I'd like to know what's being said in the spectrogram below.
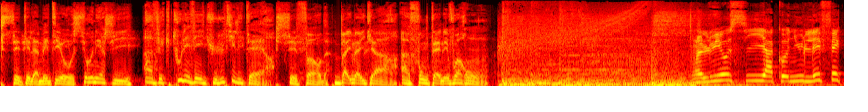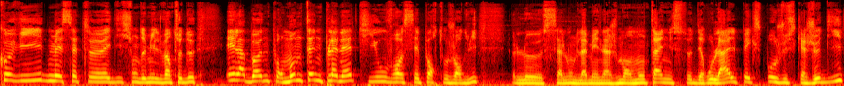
C'était la météo sur Énergie avec tous les véhicules utilitaires chez Ford, by My Car, à Fontaine et Voiron. Lui aussi a connu l'effet Covid, mais cette euh, édition 2022 est la bonne pour Mountain Planet qui ouvre ses portes aujourd'hui. Le salon de l'aménagement en montagne se déroule à Alpe Expo jusqu'à jeudi.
